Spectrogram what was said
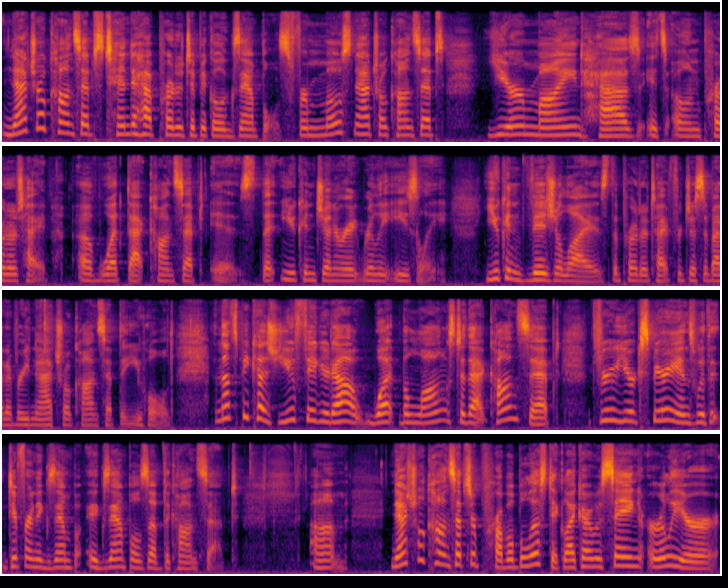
natural concepts tend to have prototypical examples. For most natural concepts, your mind has its own prototype of what that concept is that you can generate really easily. You can visualize the prototype for just about every natural concept that you hold. And that's because you figured out what belongs to that concept through your experience with different example, examples of the concept. Um, Natural concepts are probabilistic. Like I was saying earlier,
